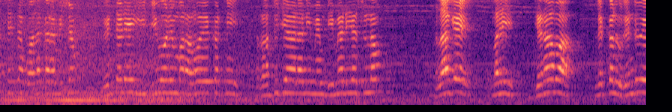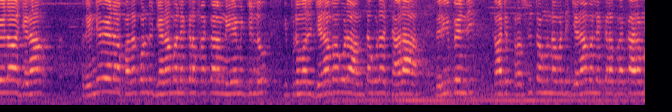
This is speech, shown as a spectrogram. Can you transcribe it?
అత్యంత బాధాకర విషయం. వెంటనే ఈ జీవో నెంబర్ అరవై ఒకటిని రద్దు చేయాలని మేము డిమాండ్ చేస్తున్నాం. అలాగే మరి జనాభా లెక్కలు రెండు వేల జనా రెండు వేల పదకొండు జనాభా లెక్కల ప్రకారం నియమించిండు. ఇప్పుడు మరి జనాభా కూడా అంతా కూడా చాలా పెరిగిపోయింది. కాబట్టి ప్రస్తుతం ఉన్నటువంటి జనాభా లెక్కల ప్రకారం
